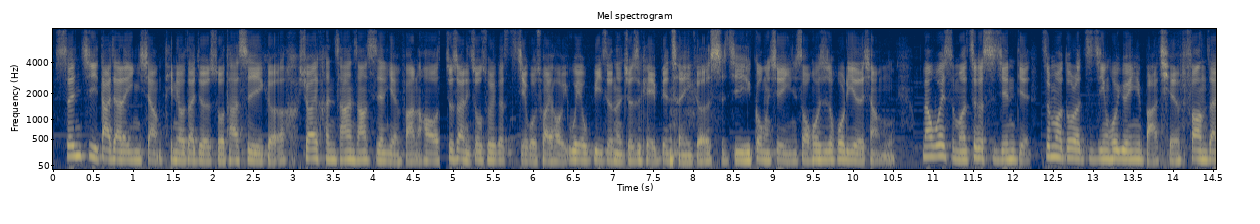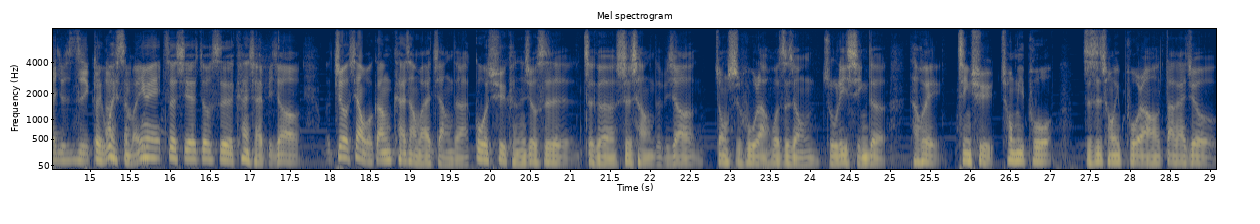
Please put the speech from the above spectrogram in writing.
生技大家的印象停留在就是说它是一个需要很长很长时间研发，然后就算你做出一个结果出来以后，未必真的就是可以变成一个实际贡献营收或者是获利的项目。那为什么这个时间点这么多的资金会愿意把钱放在就是这个？对，为什么？因为这些都是看起来比较，就像我刚开场白讲的，过去可能就是这个市场的比较忠实户啦，或这种主力型的，他会进去冲一波，只是冲一波，然后大概就。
